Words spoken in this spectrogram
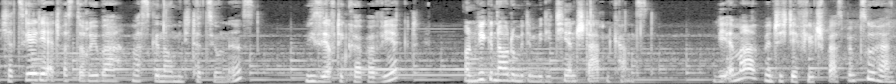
Ich erzähle dir etwas darüber, was genau Meditation ist, wie sie auf den Körper wirkt und wie genau du mit dem Meditieren starten kannst. Wie immer wünsche ich dir viel Spaß beim Zuhören.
